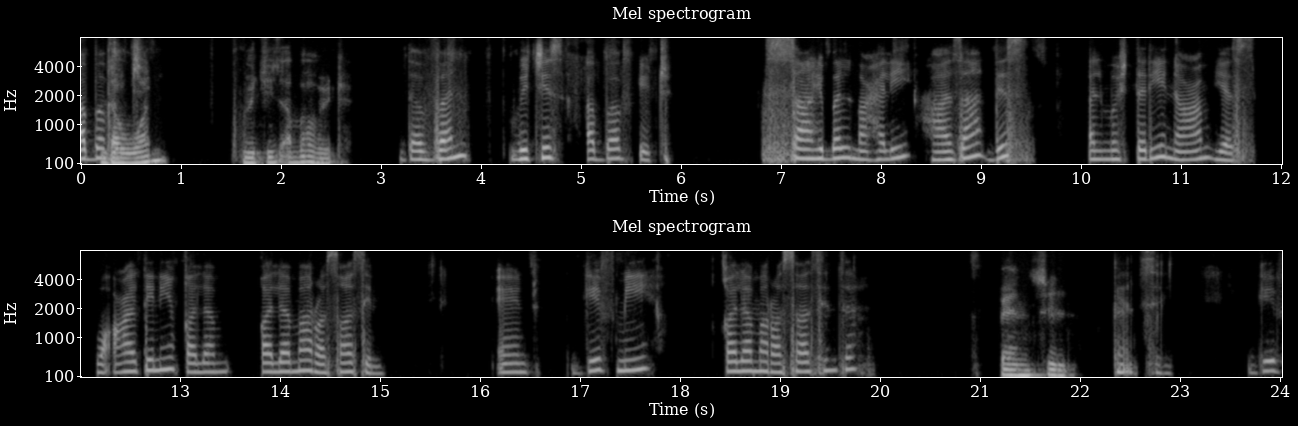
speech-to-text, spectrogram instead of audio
above the it. one which is above it. The one which is above it. Sahib al-Mahali, Haza, this. Al-Mushtari, Naam, yes. Wa'atini qalam, qalama rasasin. And give me qalama rasasin, sir. Pencil. Pencil. Give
